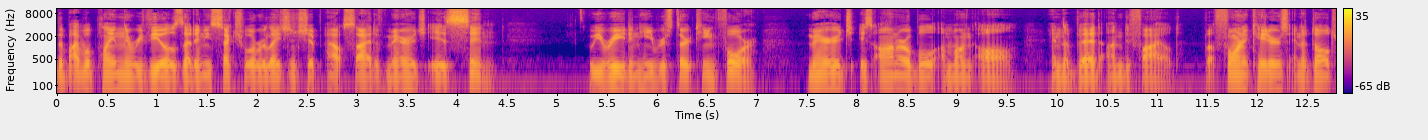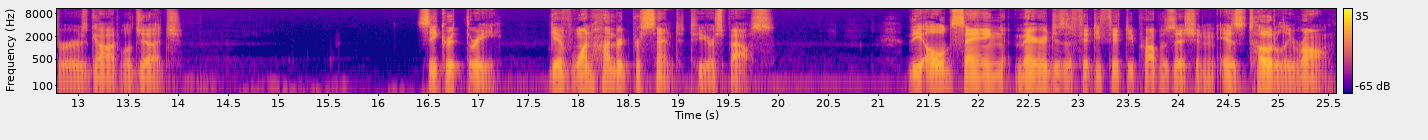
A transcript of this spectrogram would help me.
The Bible plainly reveals that any sexual relationship outside of marriage is sin. We read in Hebrews 13:4, "Marriage is honorable among all, and the bed undefiled, but fornicators and adulterers God will judge." Secret 3. Give 100% to your spouse. The old saying, marriage is a 50 50 proposition, is totally wrong.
